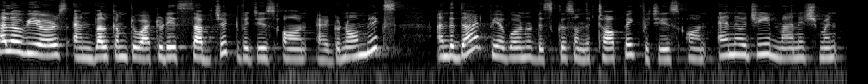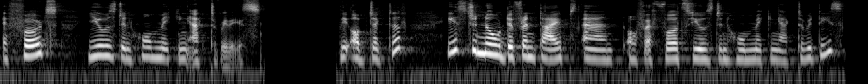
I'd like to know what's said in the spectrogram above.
Hello viewers and welcome to our today's subject which is on ergonomics and with that we are going to discuss on the topic which is on energy management efforts used in homemaking activities. The objective is to know different types and of efforts used in homemaking activities,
